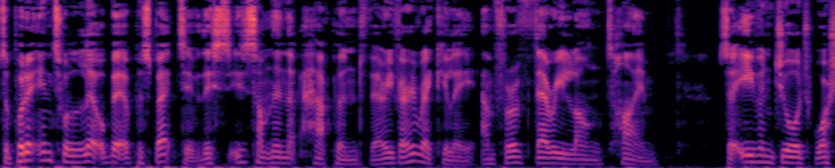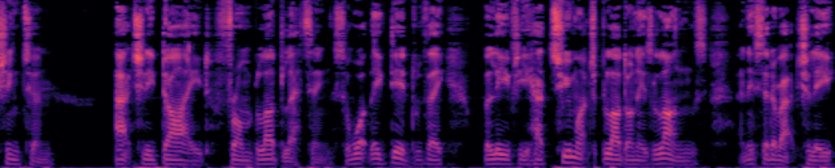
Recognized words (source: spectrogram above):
to put it into a little bit of perspective, this is something that happened very, very regularly and for a very long time. So even George Washington actually died from bloodletting. So what they did was they believed he had too much blood on his lungs, and instead of actually,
